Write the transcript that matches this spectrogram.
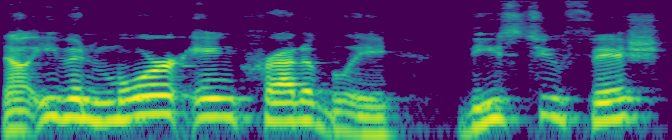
Now, even more incredibly, these two fish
